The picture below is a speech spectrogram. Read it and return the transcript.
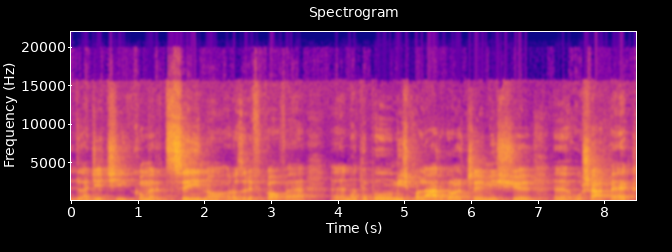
dla dzieci komercyjno-rozrywkowe, e, no typu Miś Kolargol czy Miś Uszatek,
